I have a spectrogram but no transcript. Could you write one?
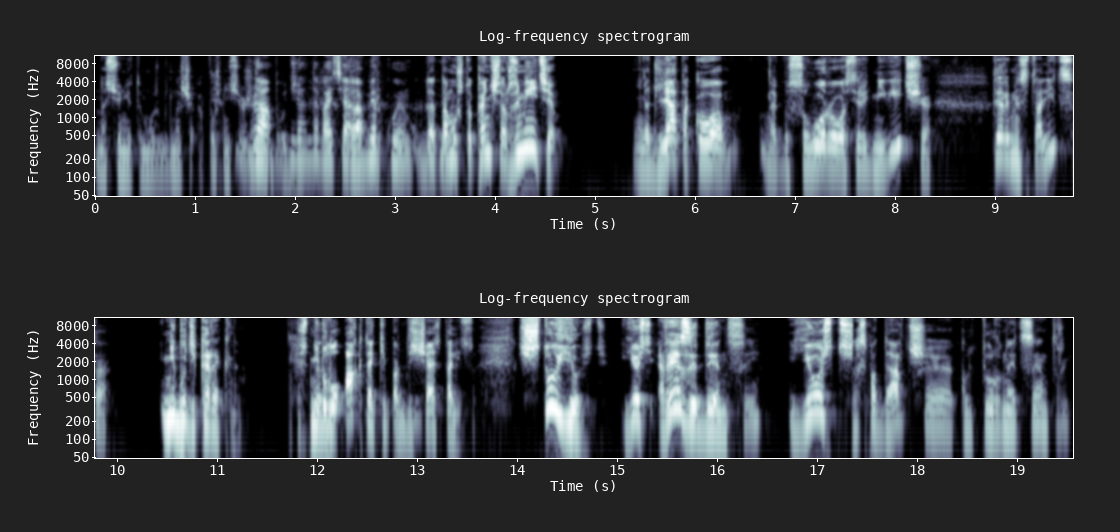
на сёння это может быть наш апошні сюжет да, будзе да, давайте да, абмяркуем да, тому что конечно разумееце для такого як бы суворого сярэднявічча тэрмін сталіца не будзе карэктным не было акта які прадвяшчае сталіцу что ёсць ёсць рэзідэнцыі ёсць гаспадарчыя культурныя цэнтры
